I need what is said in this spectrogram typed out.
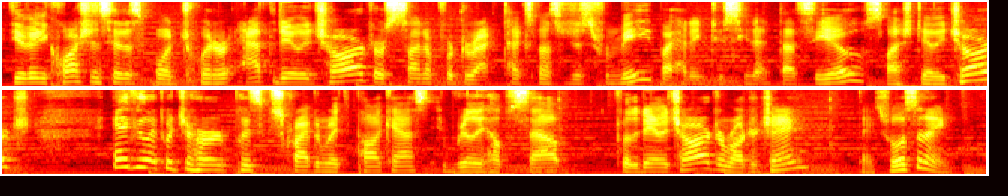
If you have any questions, hit us up on Twitter at The Daily Charge or sign up for direct text messages from me by heading to cnet.co slash daily charge. And if you liked what you heard, please subscribe and rate the podcast. It really helps us out. For The Daily Charge, I'm Roger Cheng. Thanks for listening.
